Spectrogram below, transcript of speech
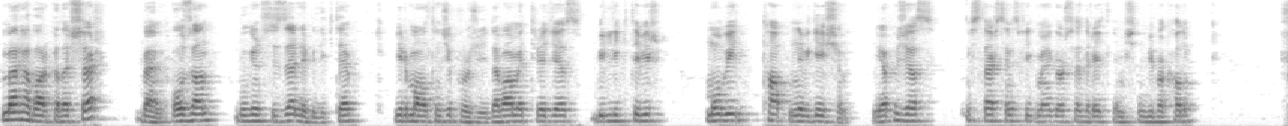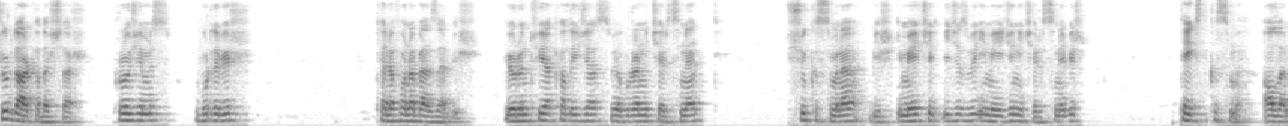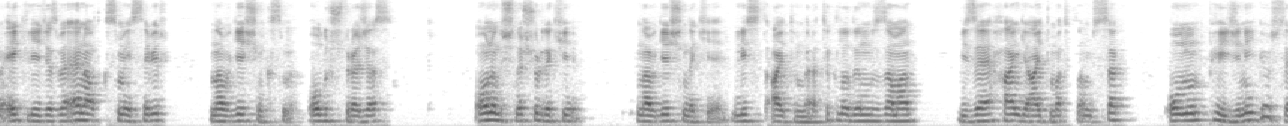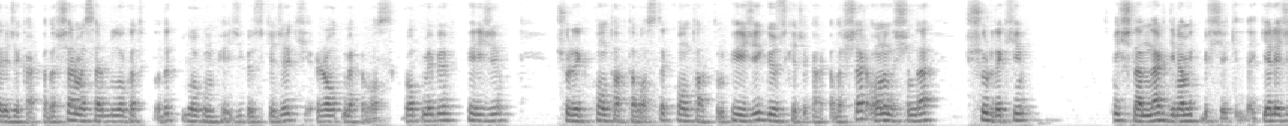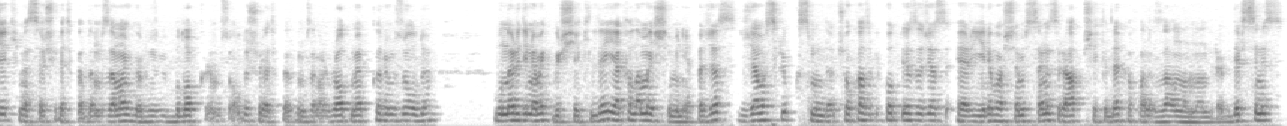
Merhaba arkadaşlar, ben Ozan. Bugün sizlerle birlikte 26. projeyi devam ettireceğiz. Birlikte bir Mobil Tab Navigation yapacağız. İsterseniz Figma'ya görselleri eklemiştim, bir bakalım. Şurada arkadaşlar, projemiz burada bir telefona benzer bir görüntü yakalayacağız ve buranın içerisine şu kısmına bir image ekleyeceğiz ve image'in içerisine bir text kısmı alanı ekleyeceğiz ve en alt kısmı ise bir navigation kısmı oluşturacağız. Onun dışında şuradaki navigation'daki list item'lara tıkladığımız zaman bize hangi item'a tıklamışsak onun page'ini gösterecek arkadaşlar. Mesela blog'a tıkladık. Blog'un page'i gözükecek. Roadmap'e bastık. Roadmap'in page'i. Şuradaki kontakta bastık. Kontaktın page'i gözükecek arkadaşlar. Onun dışında şuradaki işlemler dinamik bir şekilde gelecek. Mesela şuraya tıkladığımız zaman gördüğünüz gibi blog kırmızı oldu. Şuraya tıkladığımız zaman roadmap kırmızı oldu. Bunları dinamik bir şekilde yakalama işlemini yapacağız. JavaScript kısmında çok az bir kod yazacağız. Eğer yeni başlamışsanız rahat bir şekilde kafanızda anlamlandırabilirsiniz.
